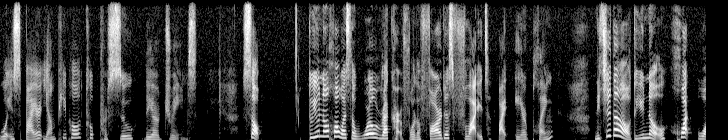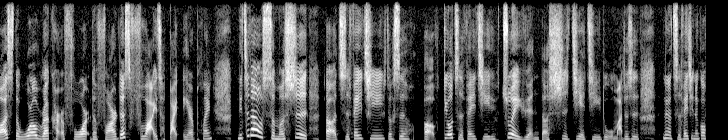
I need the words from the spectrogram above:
will inspire young people to pursue their dreams. So, do you know what was the world record for the farthest flight by airplane? 你知道？Do you know what was the world record for the farthest flight by airplane？你知道什么是呃纸飞机，就是呃丢纸飞机最远的世界纪录嘛？就是那个纸飞机能够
